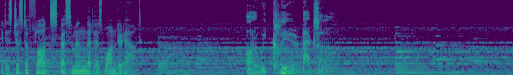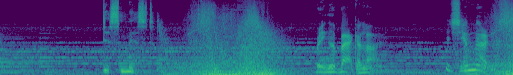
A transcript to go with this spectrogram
It is just a flawed specimen that has wandered out. Are we clear, Axel? Dismissed. Bring her back alive. Is she a madness?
